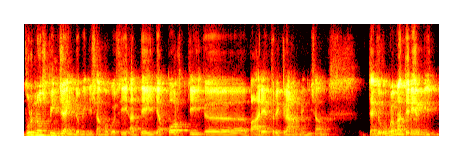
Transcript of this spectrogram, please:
pur non spingendomi, diciamo così, a degli apporti uh, pari a 3 grammi, diciamo, tendo comunque a mantenermi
